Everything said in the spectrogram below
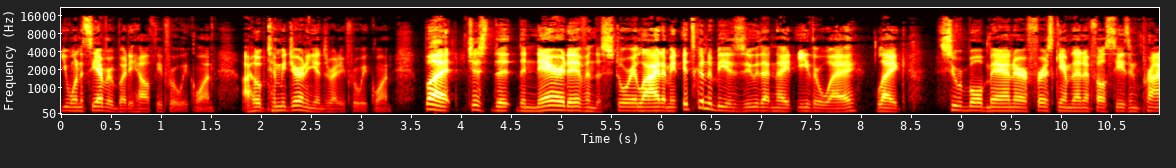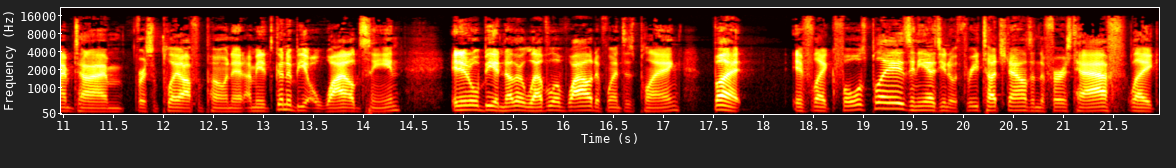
you want to see everybody healthy for week one. I hope Timmy Jernigan's ready for week one. But just the, the narrative and the storyline, I mean, it's going to be a zoo that night either way. Like, Super Bowl banner, first game of the NFL season, prime time versus a playoff opponent. I mean, it's going to be a wild scene. And it'll be another level of wild if Wentz is playing. But if like Foles plays and he has you know three touchdowns in the first half, like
